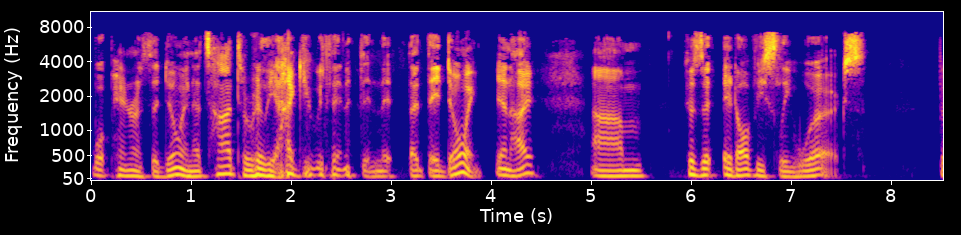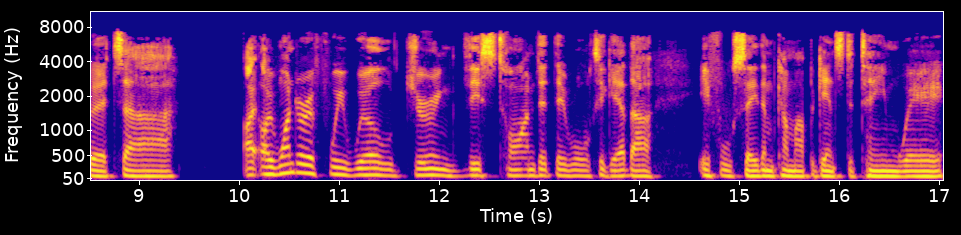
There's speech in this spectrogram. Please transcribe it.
what Penrith are doing, it's hard to really argue with anything that, that they're doing, you know, um, because it, it obviously works. But uh, I, I wonder if we will during this time that they're all together, if we'll see them come up against a team where,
